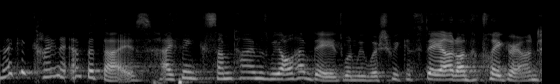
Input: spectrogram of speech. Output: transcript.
And I could kind of empathize. I think sometimes we all have days when we wish we could stay out on the playground.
